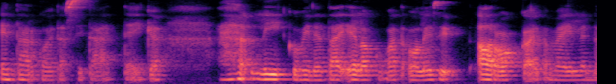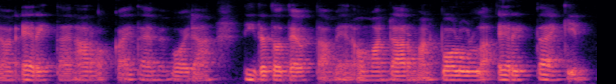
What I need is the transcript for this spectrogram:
En tarkoita sitä, etteikö liikkuminen tai elokuvat olisi arvokkaita meille. Ne on erittäin arvokkaita ja me voidaan niitä toteuttaa meidän oman darman polulla erittäinkin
